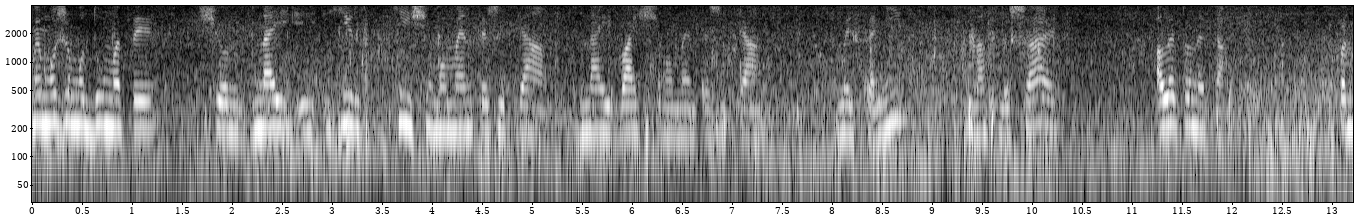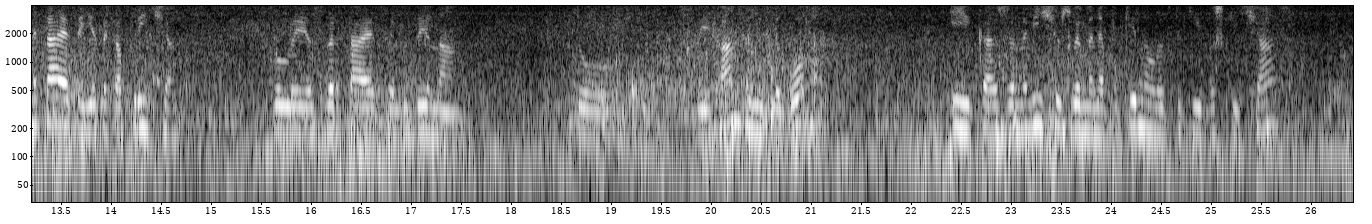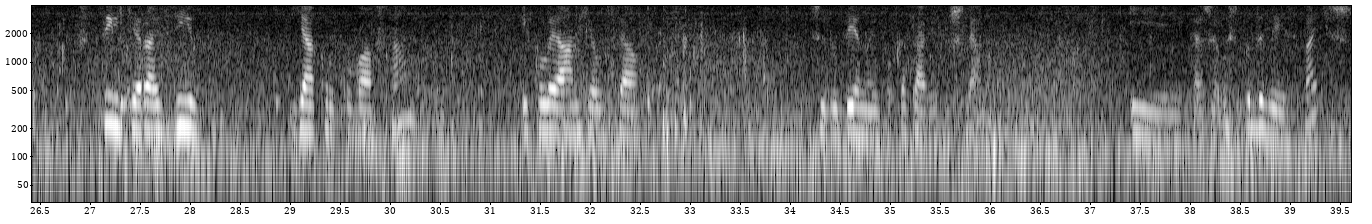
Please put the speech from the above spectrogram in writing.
Ми можемо думати, що в найгіркіші моменти життя, в найважчі моменти життя ми самі, нас лишають, але то не так. Пам'ятаєте, є така притча, коли звертається людина до своїх ангелів, до Бога, і каже, навіщо ж ви мене покинули в такий важкий час? Стільки разів я крокував сам, і коли ангел взяв цю людину і показав його шлях, і каже, ось подивись, бачиш,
